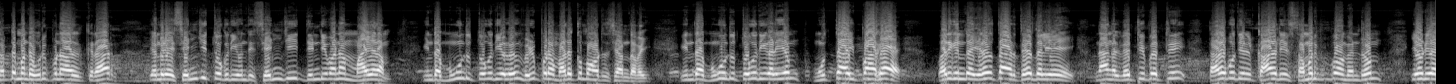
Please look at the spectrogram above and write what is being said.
சட்டமன்ற உறுப்பினராக இருக்கிறார். எங்களுடைய செஞ்சி தொகுதி வந்து செஞ்சி திண்டிவனம் மயலம். இந்த மூன்று தொகுதிகளும் விழுப்புரம் வடக்கு மாவட்டத்தை சேர்ந்தவை. இந்த மூன்று தொகுதிகளையும் முத்தாய்ப்பாக வருகின்ற இருபத்தாறு தேர்தலிலே நாங்கள் வெற்றி பெற்று தளபதியில் காலடியில் சமர்ப்பிப்போம் என்றும் என்னுடைய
